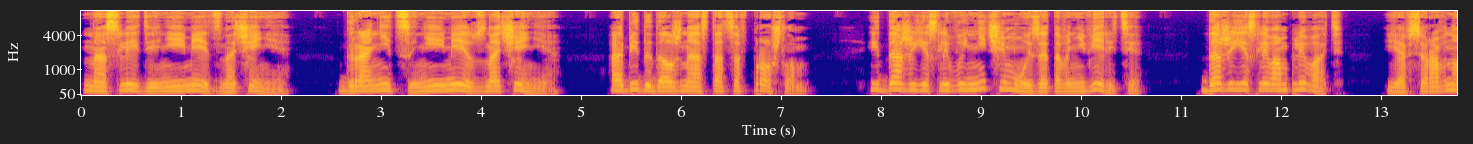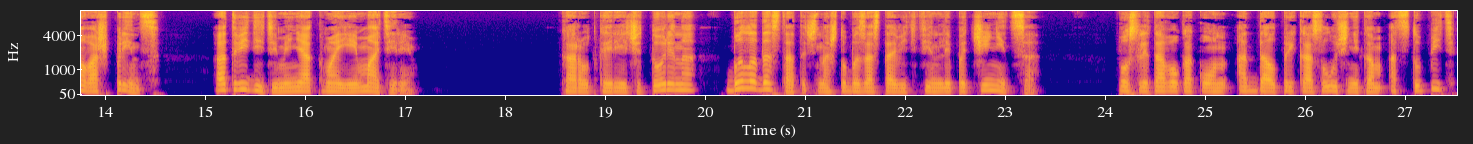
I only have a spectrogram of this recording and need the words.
«Наследие не имеет значения. Границы не имеют значения. Обиды должны остаться в прошлом. И даже если вы ничему из этого не верите, даже если вам плевать, я все равно ваш принц. Отведите меня к моей матери». Короткой речи Торина было достаточно, чтобы заставить Финли подчиниться. После того, как он отдал приказ лучникам отступить,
